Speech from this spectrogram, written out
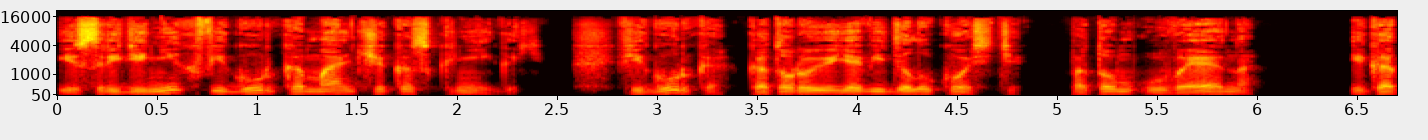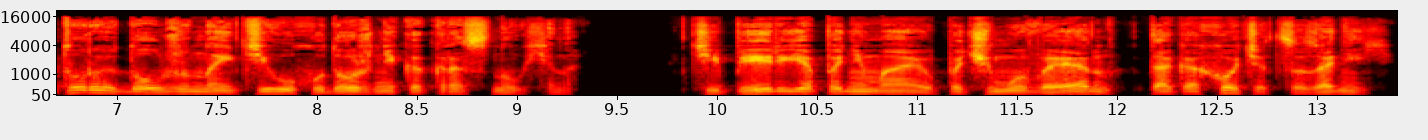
И среди них фигурка мальчика с книгой. Фигурка, которую я видел у Кости, потом у Вена, и которую должен найти у художника Краснухина. Теперь я понимаю, почему ВН так охотится за ней.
